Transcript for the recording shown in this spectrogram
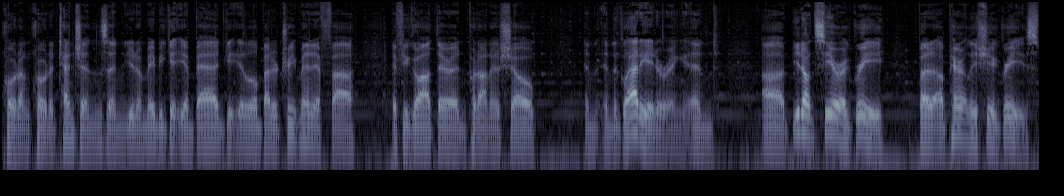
quote unquote attentions, and you know maybe get you a bed, get you a little better treatment if if you go out there and put on a show in in the gladiator ring, and you don't see her agree but apparently she agrees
